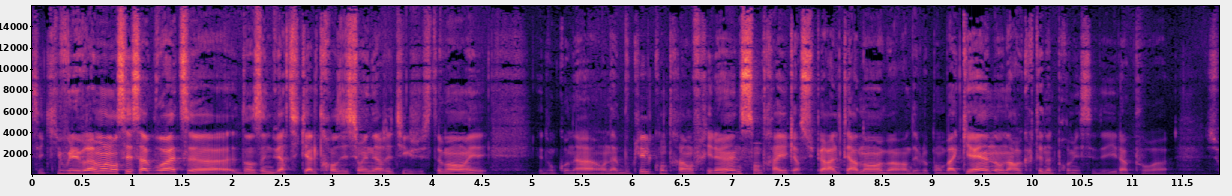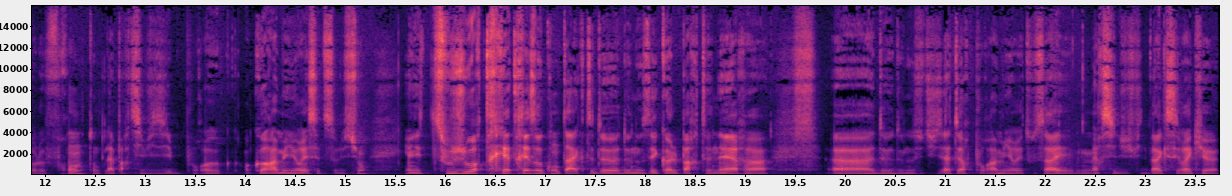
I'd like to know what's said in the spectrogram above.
c'est qu'il voulait vraiment lancer sa boîte dans une verticale transition énergétique, justement. Et, donc, on a, on a bouclé le contrat en freelance. On travaille avec un super alternant en développement back-end. On a recruté notre premier CDI là, pour, sur le front, donc la partie visible, pour euh, encore améliorer cette solution. Et on est toujours très très au contact de, nos écoles partenaires, euh, euh, de, nos utilisateurs pour améliorer tout ça. Et merci du feedback. C'est vrai que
